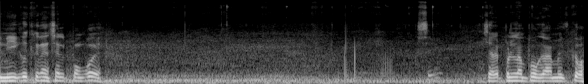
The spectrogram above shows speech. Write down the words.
Iniikot ko ng cellphone ko eh. Kasi cellphone lang po gamit ko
